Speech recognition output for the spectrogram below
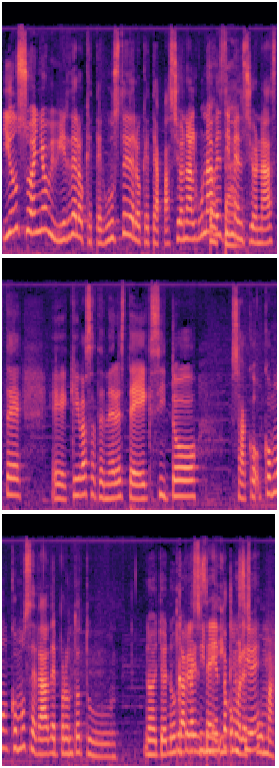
Y un sueño vivir de lo que te gusta y de lo que te apasiona. ¿Alguna vez dimensionaste eh, que ibas a tener este éxito? O sea, ¿cómo, cómo se da de pronto tu, No, yo nunca pensé. crecimiento como la espuma.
